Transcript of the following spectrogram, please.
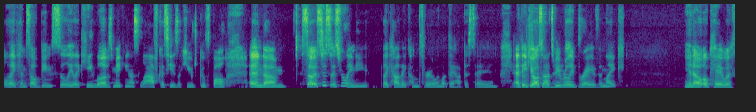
like himself being silly. Like he loves making us laugh because he's a huge goofball. And um, so it's just, it's really neat, like how they come through and what they have to say. And I think you also have to be really brave and like, you know, okay with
